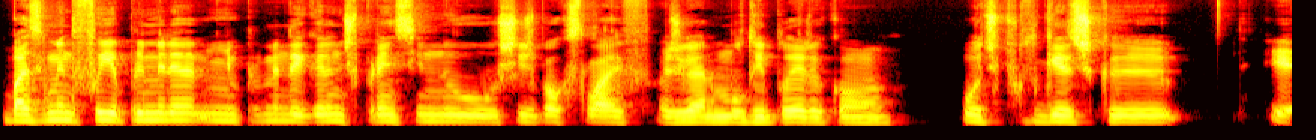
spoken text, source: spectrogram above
basicamente foi a primeira, minha primeira grande experiência no Xbox Live, a jogar multiplayer com, outros portugueses que é,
